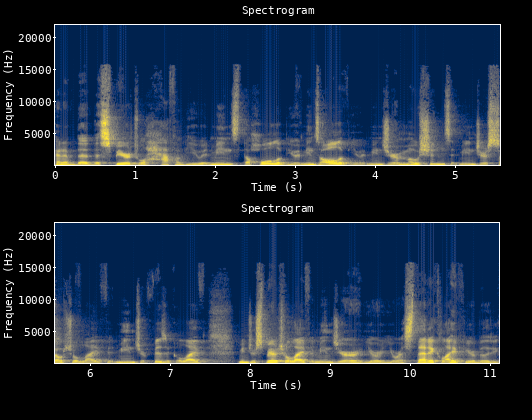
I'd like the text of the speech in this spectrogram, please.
kind of the, the spiritual half of you, it means the whole of you. It means all of you. It means your emotions, it means your social life, it means your physical life, it means your spiritual life, it means your, your, your aesthetic life, your ability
